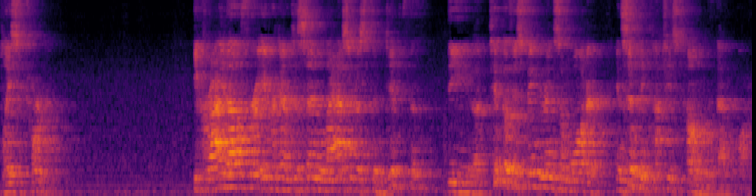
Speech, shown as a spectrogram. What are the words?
Place of torment. He cried out for Abraham to send Lazarus to dip the the uh, tip of his finger in some water and simply touch his tongue with that water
